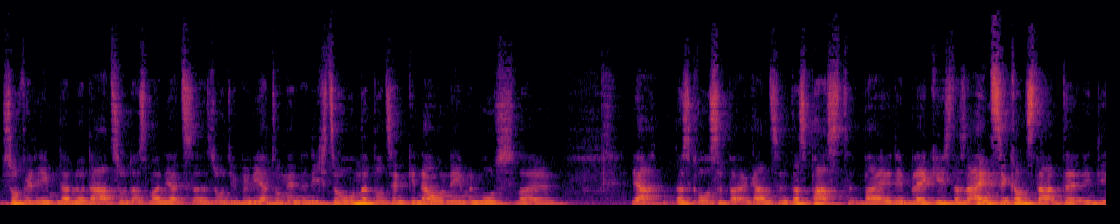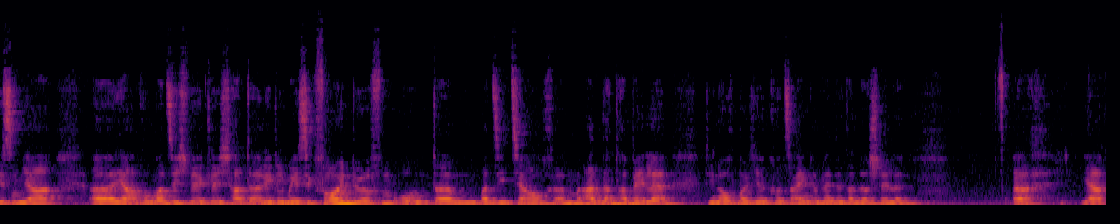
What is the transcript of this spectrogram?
so viel eben dann nur dazu, dass man jetzt äh, so die Bewertungen nicht so 100% genau nehmen muss, weil ja, das große Ganze, das passt bei den Blackies, das einzige Konstante in diesem Jahr, äh, ja, wo man sich wirklich hat äh, regelmäßig freuen dürfen und ähm, man sieht es ja auch ähm, an der Tabelle, die nochmal hier kurz eingeblendet an der Stelle. Äh, ja,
